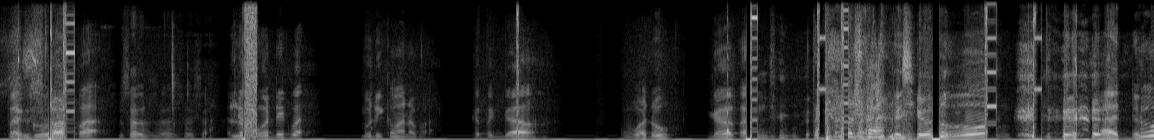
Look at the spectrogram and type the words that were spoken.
Pak Susah. gua, Pak. Susah susah susah Lu mudik, Pak? mudik ke mana pak Ke Tegal. Waduh Gal Tanjung. Tanjung Aduh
